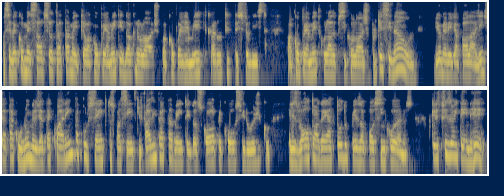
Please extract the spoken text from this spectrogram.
você vai começar o seu tratamento, que é o acompanhamento endocrinológico, o acompanhamento com a nutricionista, acompanhamento com o lado psicológico, porque senão, viu, minha amiga Paula, a gente já está com números de até 40% dos pacientes que fazem tratamento endoscópico ou cirúrgico, eles voltam a ganhar todo o peso após cinco anos. Porque eles precisam entender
